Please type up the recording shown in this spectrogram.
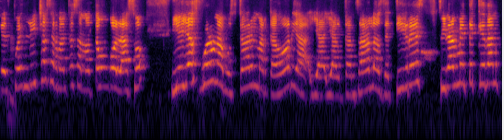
después Licha Cervantes anota un golazo y ellas fueron a buscar el marcador y, a, y, alcanzar a las de Tigres. Finalmente quedan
